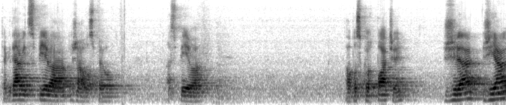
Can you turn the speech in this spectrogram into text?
tak David spieva žalospev a spieva alebo skôr plače. Žiaľ, žiaľ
